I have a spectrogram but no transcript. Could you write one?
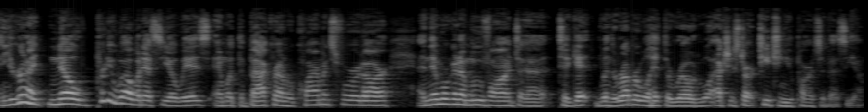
And you're going to know pretty well what SEO is and what the background requirements for it are. And then we're going to move on to, to get when the rubber will hit the road, we'll actually start teaching you parts of SEO.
